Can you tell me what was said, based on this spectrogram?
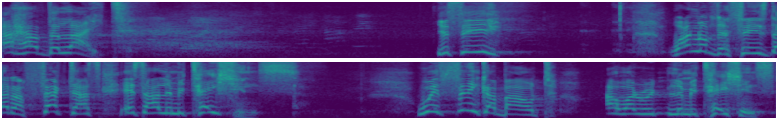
I have the light. You see, one of the things that affect us is our limitations. We think about our limitations.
